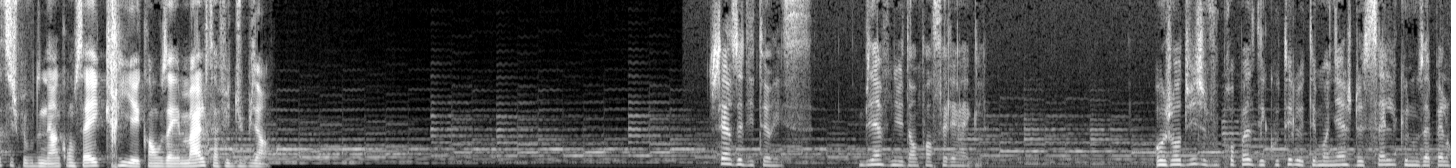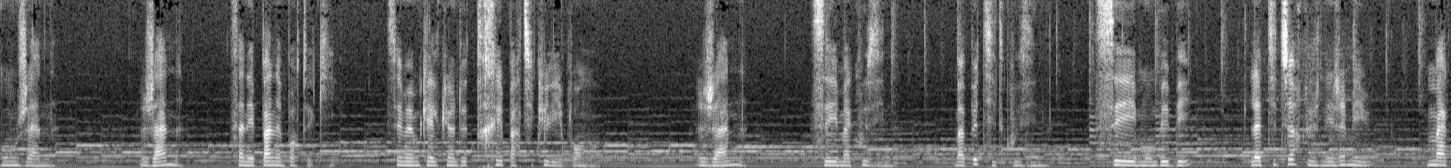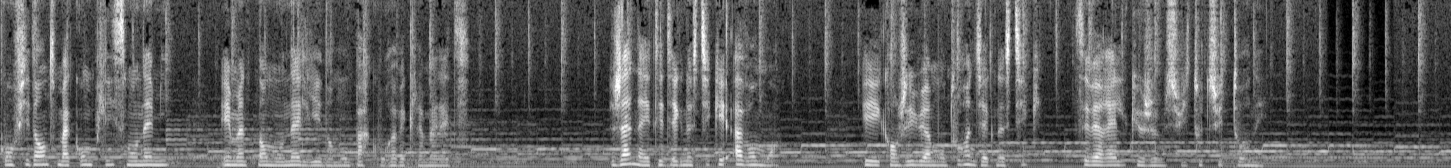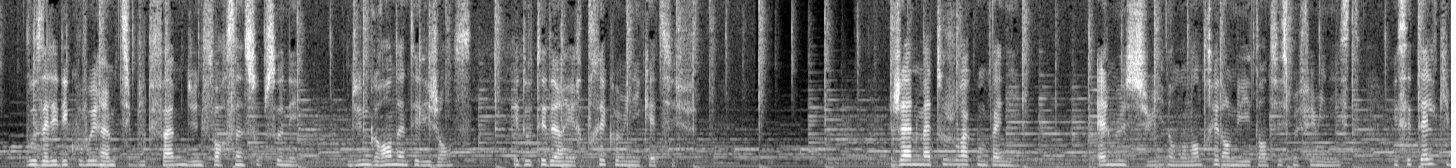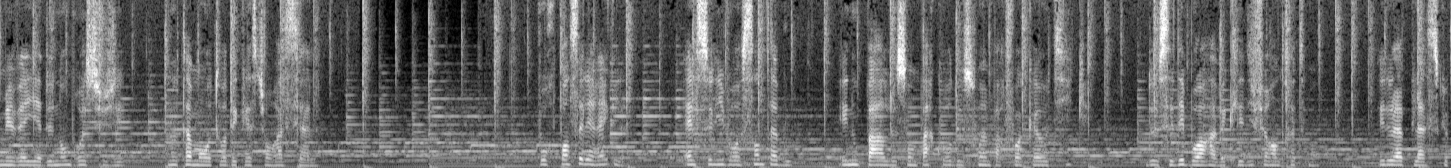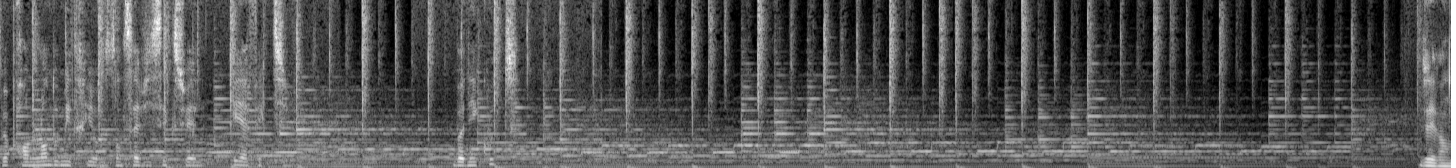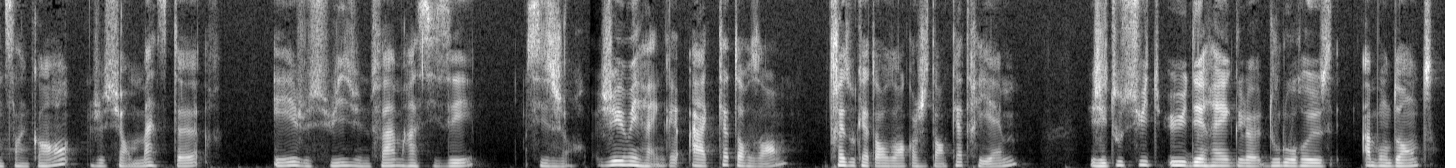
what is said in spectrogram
Si je peux vous donner un conseil, criez quand vous avez mal, ça fait du bien. Chers auditeurs, bienvenue dans Penser les règles. Aujourd'hui, je vous propose d'écouter le témoignage de celle que nous appellerons Jeanne. Jeanne, ça n'est pas n'importe qui. C'est même quelqu'un de très particulier pour moi. Jeanne, c'est ma cousine, ma petite cousine. C'est mon bébé, la petite sœur que je n'ai jamais eue, ma confidente, ma complice, mon amie, et maintenant mon allié dans mon parcours avec la maladie. Jeanne a été diagnostiquée avant moi, et quand j'ai eu à mon tour un diagnostic, c'est vers elle que je me suis tout de suite tournée. Vous allez découvrir un petit bout de femme d'une force insoupçonnée, d'une grande intelligence et dotée d'un rire très communicatif. Jeanne m'a toujours accompagnée. Elle me suit dans mon entrée dans le militantisme féministe et c'est elle qui m'éveille à de nombreux sujets, notamment autour des questions raciales. Pour penser les règles, elle se livre sans tabou et nous parle de son parcours de soins parfois chaotique, de ses déboires avec les différents traitements et de la place que peut prendre l'endométriose dans sa vie sexuelle et affective. Bonne écoute J'ai 25 ans, je suis en master et je suis une femme racisée cisgenre. J'ai eu mes règles à 14 ans, 13 ou 14 ans quand j'étais en quatrième. J'ai tout de suite eu des règles douloureuses, abondantes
